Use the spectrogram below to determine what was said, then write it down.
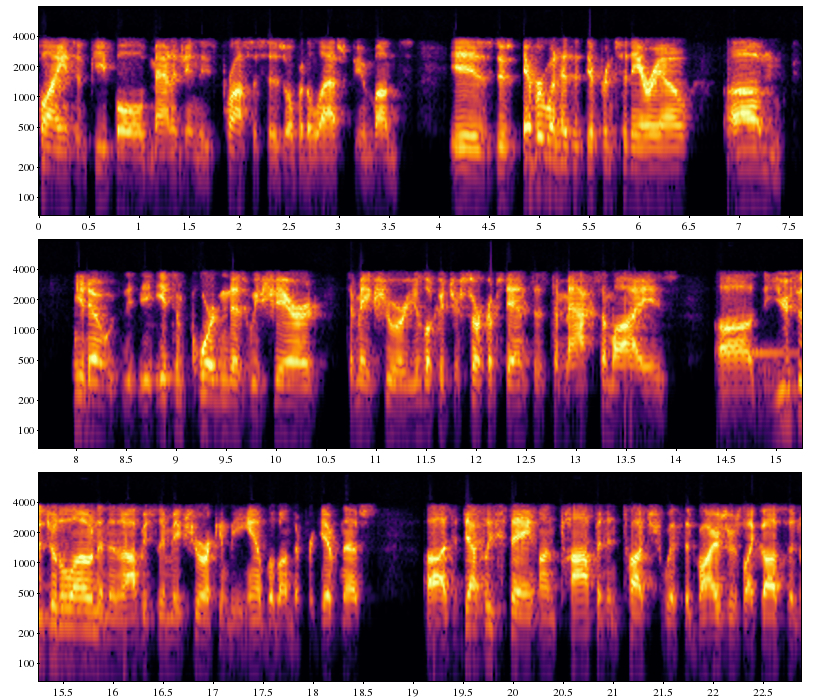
clients and people managing these processes over the last few months is everyone has a different scenario. Um, you know, it's important as we shared to make sure you look at your circumstances to maximize uh, the usage of the loan, and then obviously make sure it can be handled under forgiveness. Uh, to definitely stay on top and in touch with advisors like us and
